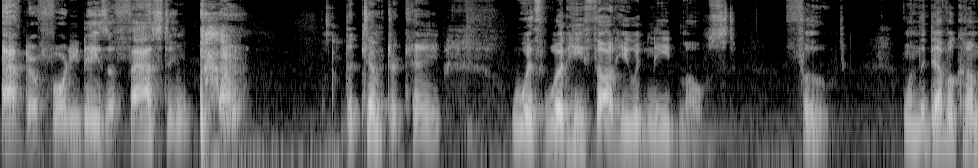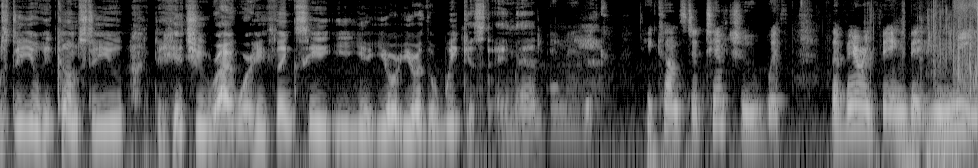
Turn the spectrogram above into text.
after 40 days of fasting, the tempter came with what he thought he would need most food. When the devil comes to you, he comes to you to hit you right where he thinks he you, you're you're the weakest. Amen. Amen. He, he comes to tempt you with the very thing that you need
